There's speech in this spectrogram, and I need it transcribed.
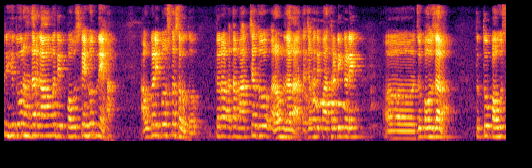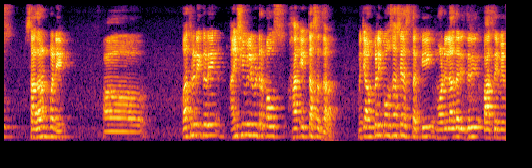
तर हे दोन हजार गावामध्ये पाऊस काही होत नाही हा. अवकाळी पाऊस कसा होतो? तर आता मागचा जो राऊंड झाला त्याच्यामध्ये पाथर्डीकडे जो पाऊस झाला तर तो पाऊस साधारणपणे पाथर्डीकडे ऐंशी मिलीमीटर पाऊस हा एक तासात झाला. म्हणजे अवकाळी पाऊस असे असतात की मॉडेल आधारित जरी पाच एम एम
